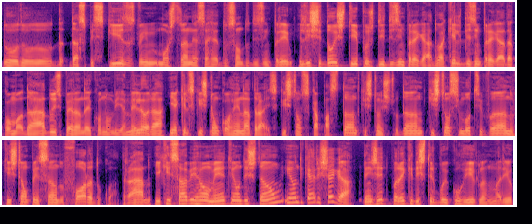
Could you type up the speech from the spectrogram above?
do, do, das pesquisas que vem mostrando essa redução do desemprego, existe dois tipos de desempregado. Aquele desempregado acomodado, esperando a economia melhorar, e aqueles que estão correndo atrás, que estão se capacitando, que estão estudando, que estão se motivando, que estão pensando fora do quadrado e que sabem realmente onde estão e onde querem chegar. Tem gente por aí que distribui currículo, Maria,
